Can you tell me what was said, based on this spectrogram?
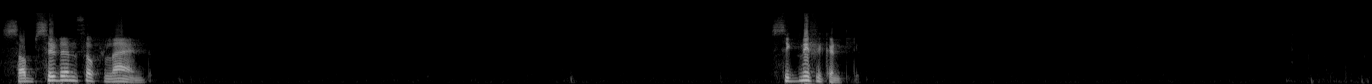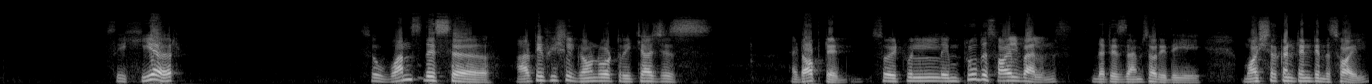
subsidence of land significantly. See here, so once this uh, artificial groundwater recharge is adopted, so it will improve the soil balance that is I am sorry the moisture content in the soil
